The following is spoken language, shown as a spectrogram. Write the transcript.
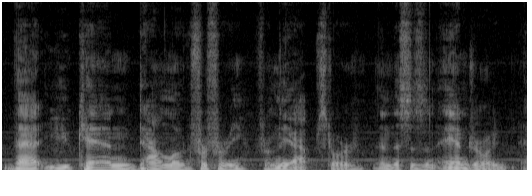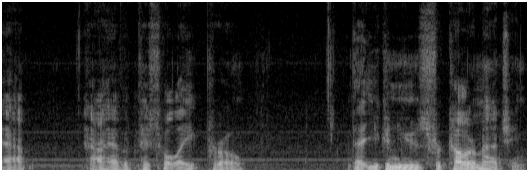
that you can download for free from the App Store. And this is an Android app. I have a Pixel 8 Pro that you can use for color matching,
